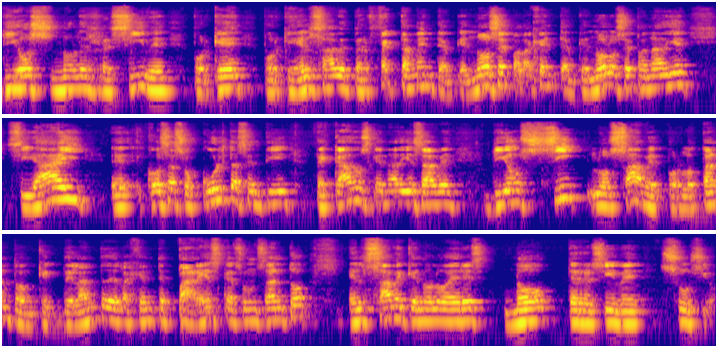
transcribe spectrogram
Dios no les recibe. ¿Por qué? Porque Él sabe perfectamente, aunque no sepa la gente, aunque no lo sepa nadie, si hay eh, cosas ocultas en ti, pecados que nadie sabe, Dios sí lo sabe. Por lo tanto, aunque delante de la gente parezcas un santo, él sabe que no lo eres, no te recibe sucio.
